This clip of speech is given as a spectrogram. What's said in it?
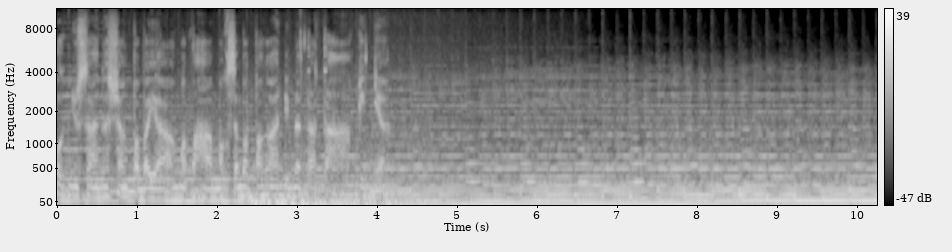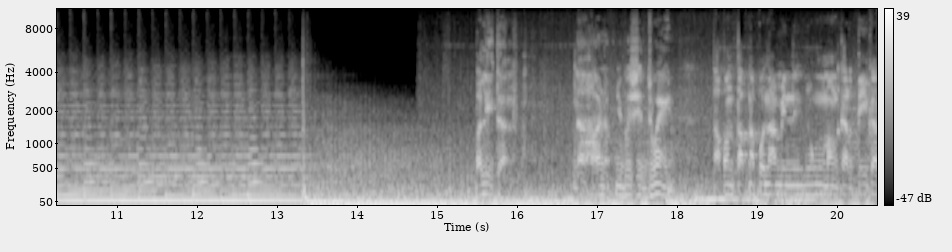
Huwag niyo sana siyang pabayaang mapahamak sa mapanganib na tatahakin niya. Balita, nahanap niyo ba si Dwayne? Nakontak na po namin yung mga caretaker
